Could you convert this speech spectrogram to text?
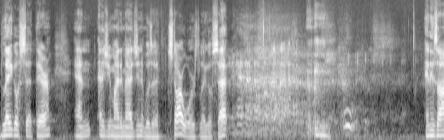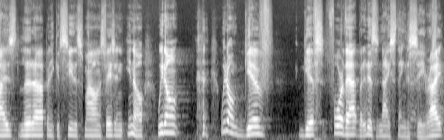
Lego set there. And as you might imagine, it was a Star Wars Lego set. and his eyes lit up and he could see the smile on his face. And you know we don't we don't give gifts for that but it is a nice thing to see right?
